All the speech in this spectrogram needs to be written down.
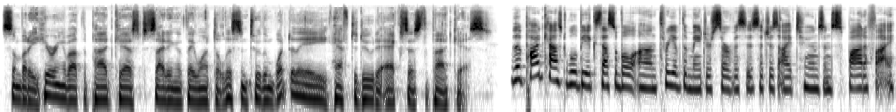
somebody hearing about the podcast, deciding that they want to listen to them? What do they have to do to access the podcasts? The podcast will be accessible on three of the major services, such as iTunes and Spotify,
